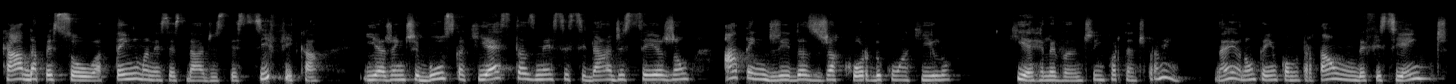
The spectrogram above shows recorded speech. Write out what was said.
cada pessoa tem uma necessidade específica e a gente busca que estas necessidades sejam atendidas de acordo com aquilo que é relevante e importante para mim. Né? Eu não tenho como tratar um deficiente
